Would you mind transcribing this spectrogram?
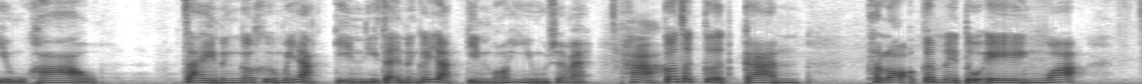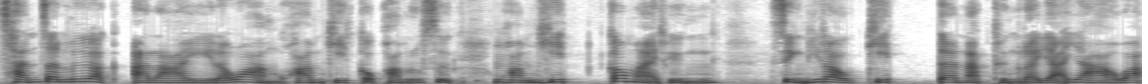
หิวข้าว ใจหนึงก็คือไม่อยากกิน อีกใจหนึงก็อยากกินเพราะหิวใช่ไหมค่ะก็จะเกิดการ ทะเลาะกันในตัวเองว่า ฉันจะเลือกอะไรระหว่างความคิดกับความรู้สึกอืมความคิดก็หมายถึงสิ่งที่เราคิดตระหนักถึงระยะยาวว่า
